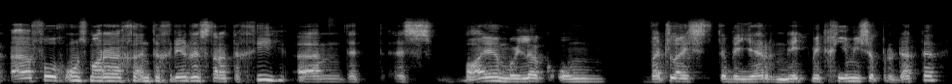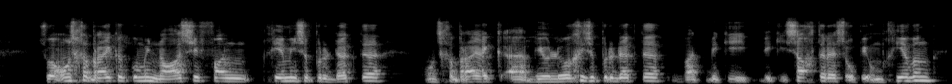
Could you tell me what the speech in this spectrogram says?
uh, volg ons maar 'n geïntegreerde strategie. Ehm um, dit is baie moeilik om witluis te beheer net met chemiese produkte. So ons gebruik 'n kombinasie van chemiese produkte, ons gebruik uh biologiese produkte wat bietjie bietjie sagter is op die omgewing. Ehm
